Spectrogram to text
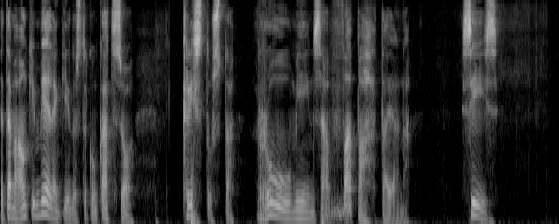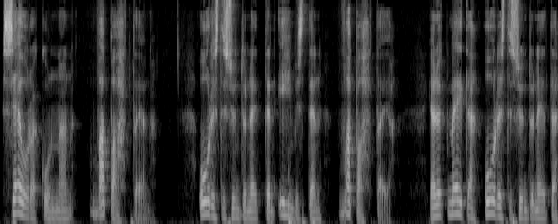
Ja tämä onkin mielenkiintoista, kun katsoo Kristusta ruumiinsa vapahtajana, siis seurakunnan vapahtajana, uudesti syntyneiden ihmisten vapahtaja. Ja nyt meitä uudesti syntyneitä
